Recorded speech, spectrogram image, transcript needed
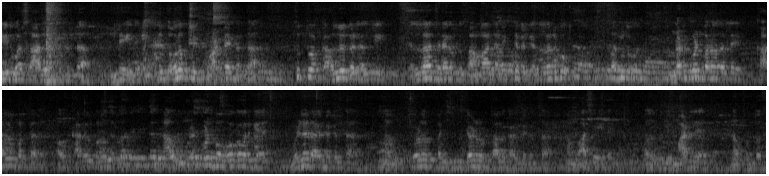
ಐದು ವರ್ಷ, ಆರು ವರ್ಷದಿಂದ ಇಲ್ಲೇ ಇದೆ. ಇದು ಡೆವಲಪ್ಮೆಂಟ್ ಮಾಡಬೇಕಂತ ಸುತ್ತುವಕ್ಕ ಹಲ್ಲುಗಳಲ್ಲಿ ಎಲ್ಲ ಜನಗಳಿಗೂ ಸಾಮಾನ್ಯ ವ್ಯಕ್ತಿಗಳಿಗೆ ಎಲ್ಲರಿಗೂ ಬಂದು ನಡ್ಕೊಂಡು ಬರೋದ್ರಲ್ಲಿ ಕಾರಲ್ಲಿ ಬರ್ತಾರೆ. ಅವ್ರು ಕಾರಲ್ಲಿ ಬರೋದಿಲ್ಲ. ನಾವು ನಡ್ಕೊಂಡು ಹೋಗೋವರೆಗೆ ಒಳ್ಳೇದಾಗಬೇಕಂತ ನಾವು ಚೋಳೂರು ಪಂಚ, ಚೇಳೂರು ತಾಲೂಕು ಆಗಬೇಕಂತ ನಮ್ಮ ಆಸೆ ಇದೆ. ಅದನ್ನು ನೀವು ಮಾಡಿದ್ರೆ ನಾವು ಸಂತೋಷ.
